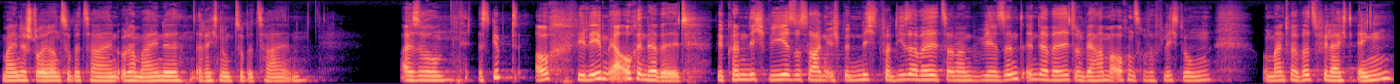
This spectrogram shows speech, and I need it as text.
meine Steuern zu bezahlen oder meine Rechnung zu bezahlen? Also es gibt auch, wir leben ja auch in der Welt. Wir können nicht wie Jesus sagen, ich bin nicht von dieser Welt, sondern wir sind in der Welt und wir haben auch unsere Verpflichtungen. Und manchmal wird es vielleicht eng.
